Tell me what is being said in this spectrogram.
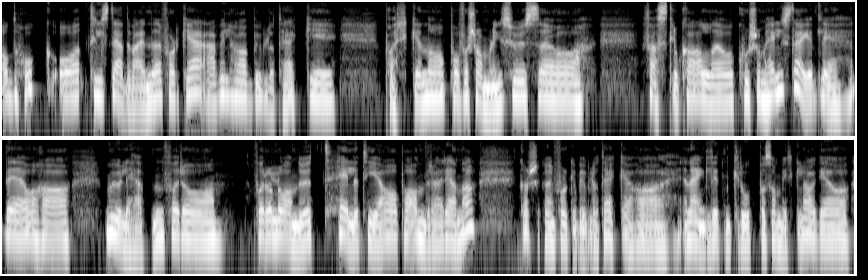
adhoc og tilstedeværende folk er. Jeg vil ha bibliotek i parken og på forsamlingshuset og festlokale og hvor som helst, egentlig. Det å ha muligheten for å, for å låne ut hele tida og på andre arenaer. Kanskje kan folkebiblioteket ha en egen liten krok på samvirkelaget og,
